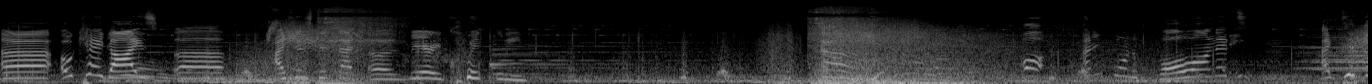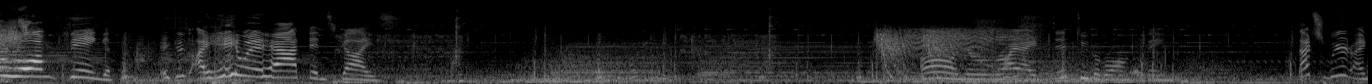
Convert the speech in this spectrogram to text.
Uh okay guys. Uh I just did that uh very quickly. Oh, I didn't want to fall on it. I did the wrong thing. It's just I hate when it happens, guys. Oh, you're right. I did do the wrong thing. That's weird. I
